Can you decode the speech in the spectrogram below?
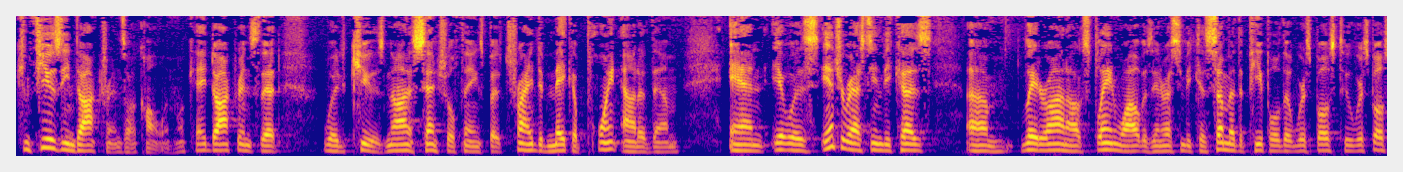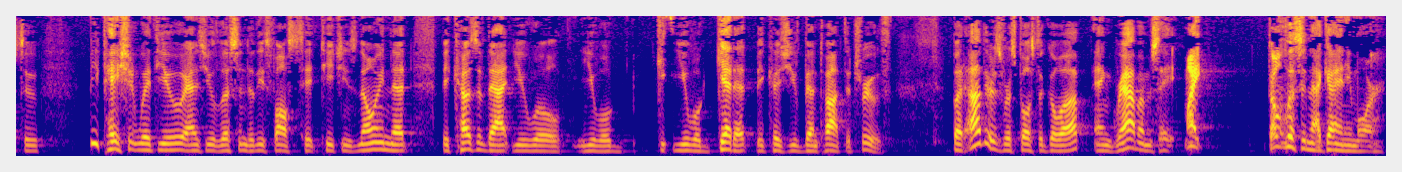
confusing doctrines, I'll call them, okay? Doctrines that would accuse, non essential things, but trying to make a point out of them. And it was interesting because Um, later on, I'll explain why it was interesting because some of the people that we're supposed to, we're supposed to be patient with you as you listen to these false t- teachings, knowing that because of that you will, you will, you will get it because you've been taught the truth. But others were supposed to go up and grab him and say, Mike, don't listen to that guy anymore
